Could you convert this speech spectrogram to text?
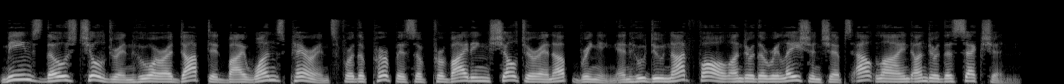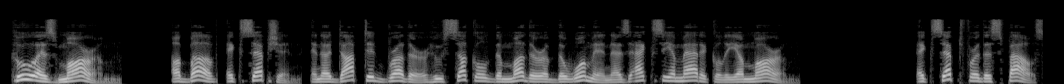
means those children who are adopted by one's parents for the purpose of providing shelter and upbringing and who do not fall under the relationships outlined under the section, Who is Mahram? Above, exception, an adopted brother who suckled the mother of the woman is axiomatically a mahram. Except for the spouse,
